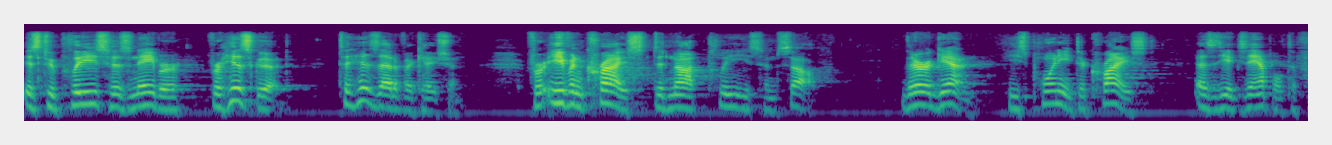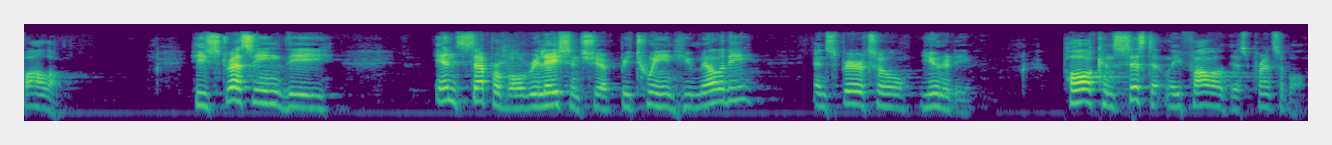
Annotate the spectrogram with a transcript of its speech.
is to please his neighbor for his good, to his edification. For even Christ did not please himself. There again, he's pointing to Christ as the example to follow. He's stressing the inseparable relationship between humility and spiritual unity. Paul consistently followed this principle.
